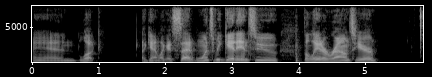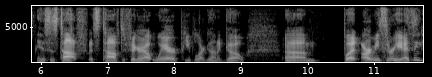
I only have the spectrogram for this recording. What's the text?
and look, again, like I said, once we get into the later rounds here, this is tough. It's tough to figure out where people are going to go. Um, but RB3, I think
